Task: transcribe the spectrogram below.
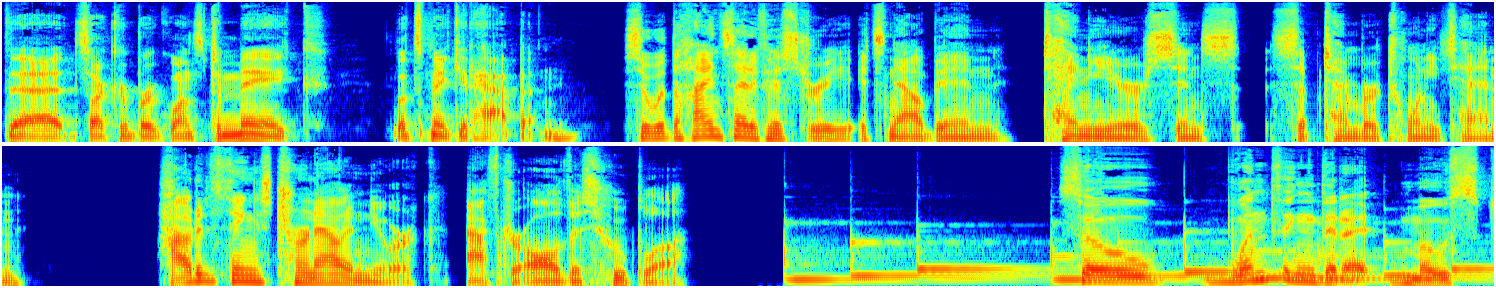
that Zuckerberg wants to make. Let's make it happen. So, with the hindsight of history, it's now been 10 years since September 2010. How did things turn out in Newark after all this hoopla? So, one thing that I, most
